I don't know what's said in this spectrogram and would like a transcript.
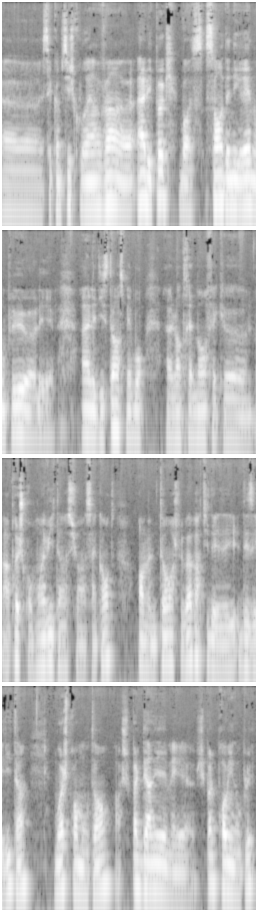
Euh, c'est comme si je courais un 20 euh, à l'époque, bon, sans dénigrer non plus les, hein, les distances, mais bon, l'entraînement fait que. Après, je cours moins vite hein, sur un 50. En même temps, je fais pas partie des, élites. Hein. Moi, je prends mon temps. Alors, je suis pas le dernier, mais je suis pas le premier non plus.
